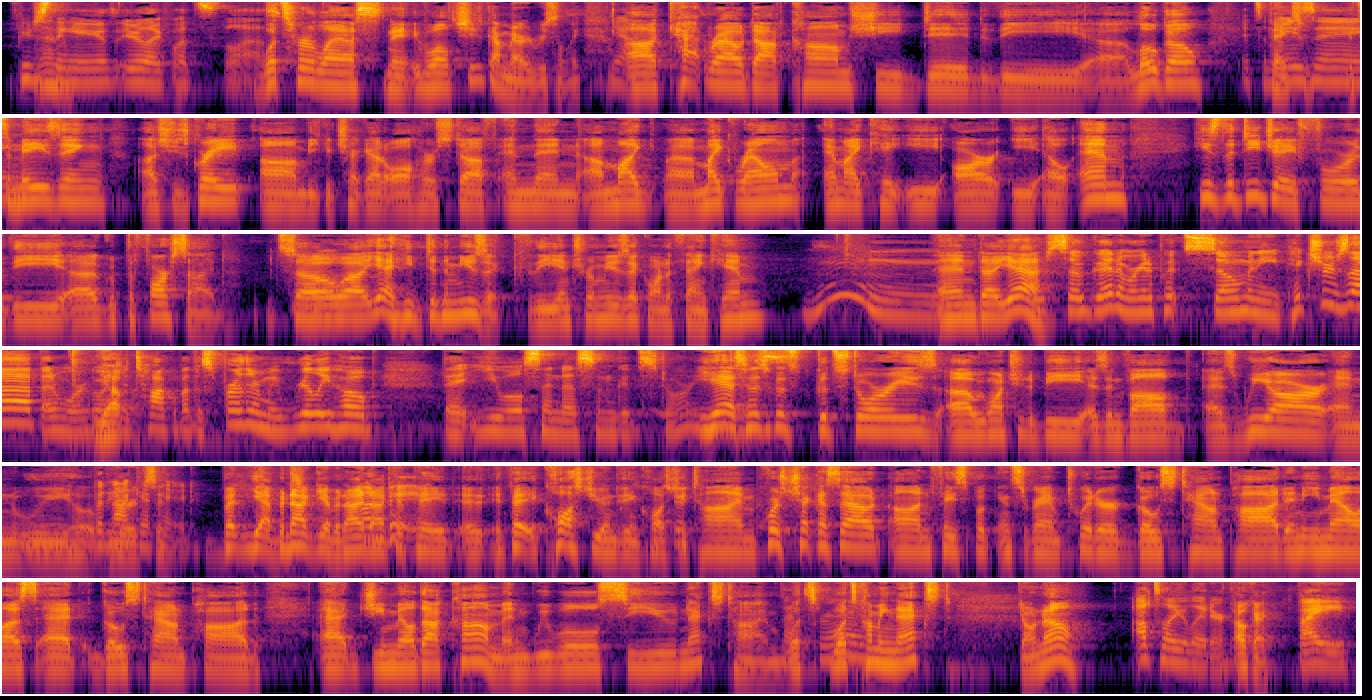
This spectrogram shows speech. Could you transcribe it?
You're just thinking, you're like, what's the last? What's her last name? Well, she's got married recently. Yeah. Uh, katrao.com. She did the uh, logo. It's Thanks- amazing. It's amazing. Uh, she's great. Um, you can check out all her stuff. And then uh, Mike, uh, Mike Relm, M I K E R E L M. He's the DJ for the uh, group The Pharcyde. So, uh, yeah, he did the music, the intro music. I want to thank him. And uh, yeah, so good. And we're going to put so many pictures up and we're going Yep. to talk about this further. And we really hope that you will send us some good stories. yeah, send us good, good stories. Uh, we want you to be as involved as we are, and we hope Mm, but not get paid. But yeah, but not yeah, but not, not get paid. Uh, If it costs you anything, it costs you time. Of course, check us out on Facebook, Instagram, Twitter, Ghost Town Pod, and email us at ghosttownpod at gmail.com. And we will see you next time. what's what's right. coming next? Don't know. I'll tell you later. Okay. Bye.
